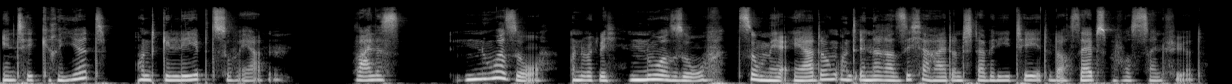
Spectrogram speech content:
integriert und gelebt zu werden. Weil es nur so und wirklich nur so zu mehr Erdung und innerer Sicherheit und Stabilität und auch Selbstbewusstsein führt.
